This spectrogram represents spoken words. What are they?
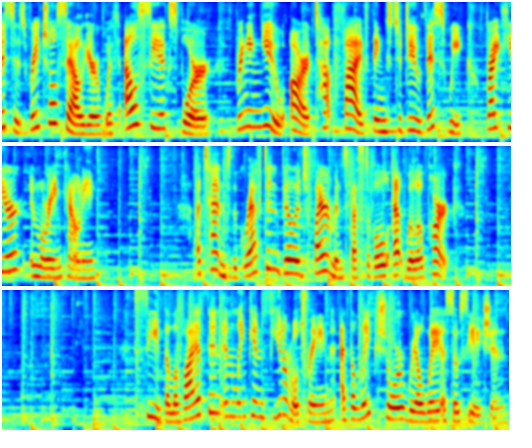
This is Rachel Salyer with LC Explorer, bringing you our top five things to do this week right here in Lorain County. Attend the Grafton Village Firemen's Festival at Willow Park. See the Leviathan and Lincoln funeral train at the Lakeshore Railway Association.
